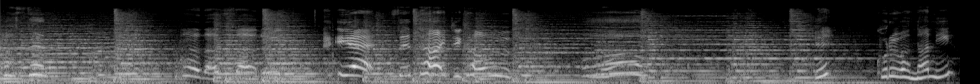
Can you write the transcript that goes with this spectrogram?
りません。ただ猿いえ絶対違う。ああえこれは何？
